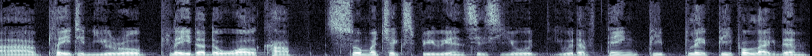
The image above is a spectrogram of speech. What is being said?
uh, played in Europe, played at the World Cup, so much experiences. You would you would have think pe- play people like them,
